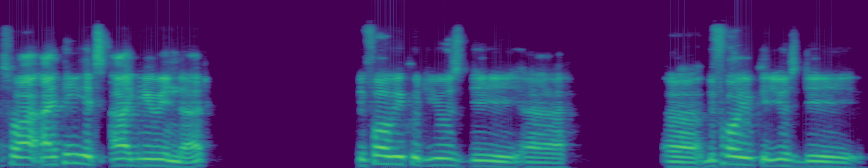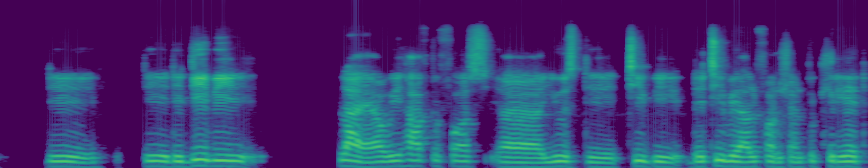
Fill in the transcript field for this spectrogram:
So I think it's arguing that before we could use the uh, uh, before you could use the the the, the DB Dplyr, we have to first uh, use the TB the TBL function to create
